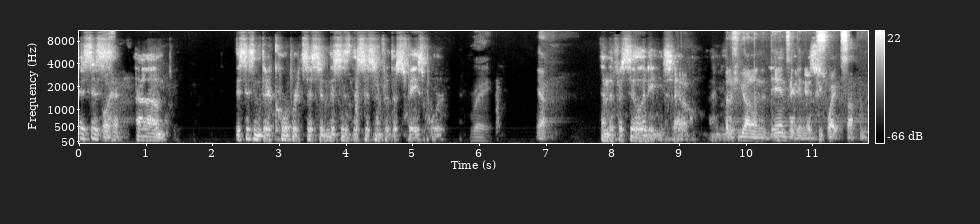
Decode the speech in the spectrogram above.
this is go ahead. um, this isn't their corporate system. This is the system for the spaceport Right. Yeah, and the facility. So, I mean, but if you got on the Danzig and just swipe something,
